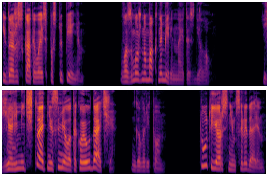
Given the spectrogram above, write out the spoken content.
и даже скатываясь по ступеням. Возможно, маг намеренно это сделал. «Я и мечтать не смел о такой удаче», — говорит он. Тут Яр с ним солидарен.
